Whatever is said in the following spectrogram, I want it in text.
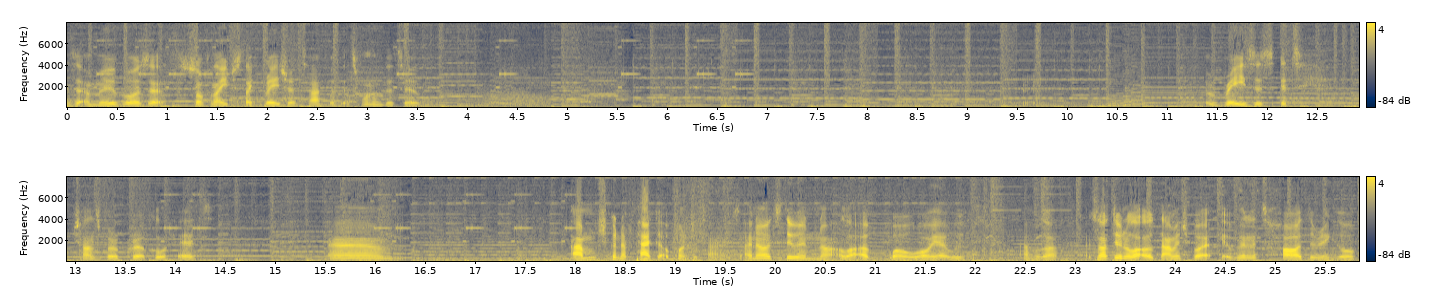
Is it a move or is it something that you just like raise your attack with? It's one of the two. Raises its chance for a critical hit. Um, I'm just gonna peck it a bunch of times. I know it's doing not a lot of. Whoa, oh yeah, we. I forgot. It's not doing a lot of damage, but when it's hard to ring up,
